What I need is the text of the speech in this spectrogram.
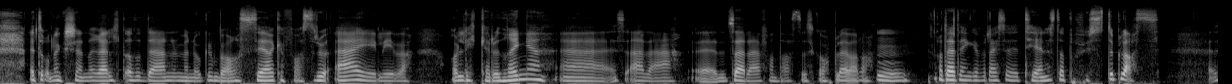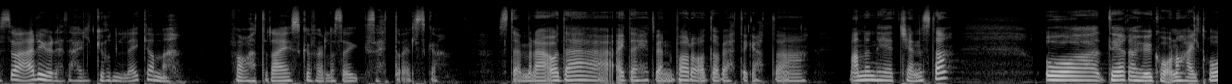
jeg tror nok generelt altså er med noen bare ser hva fase du er i livet, og hva du trenger, eh, så, er det, eh, så er det fantastisk å oppleve. da. Mm. Og det jeg tenker for de som har tjenester på førsteplass, så er det jo dette helt grunnleggende for at de skal føle seg sett og elska. Stemmer det. Og det, jeg er et vennepar, da. Da vet jeg at eh, mannen har tjeneste. Og der er hun kona helt rå.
